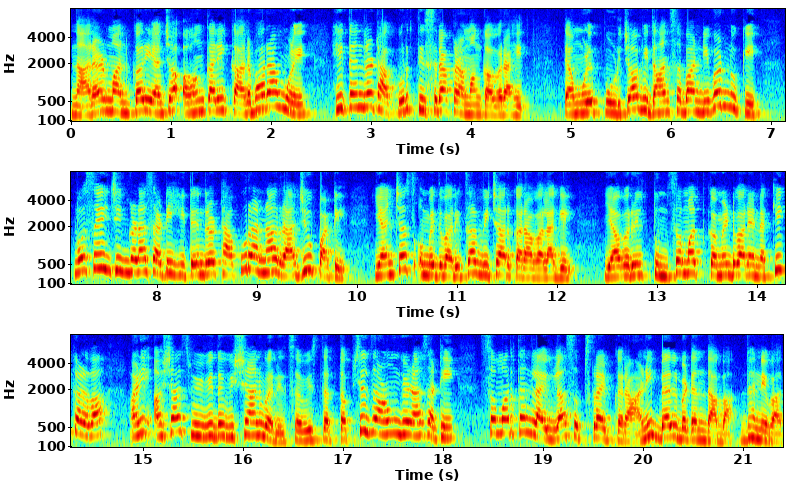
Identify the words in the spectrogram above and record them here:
नारायण मानकर यांच्या अहंकारी कारभारामुळे हितेंद्र ठाकूर तिसऱ्या क्रमांकावर आहेत. त्यामुळे पुढच्या विधानसभा निवडणुकीत वसई जिंकण्यासाठी हितेंद्र ठाकूरांना राजीव पाटील यांच्याच उमेदवारीचा विचार करावा लागेल. यावरील तुमचं मत कमेंटद्वारे नक्की कळवा आणि अशाच विविध विषयांवरील सविस्तर तपशील जाणून घेण्यासाठी समर्थन लाईव्हला सबस्क्राईब करा आणि बेल बटन दाबा. धन्यवाद.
